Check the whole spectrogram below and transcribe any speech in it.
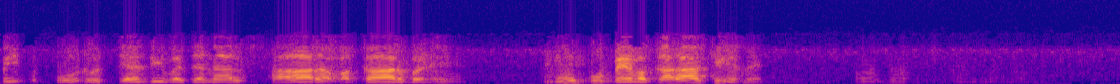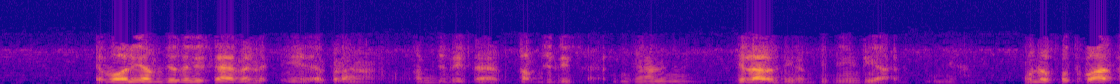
بھی اور جن دی وجہ نال سارا وقار بنے۔ منہ کو بے وقار آکھی میں مولی امجد علی صاحب ہے اپنا امجدی صاحب امجدی صاحب۔ جلال الدین امجدی انڈیا انہوں خطبات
